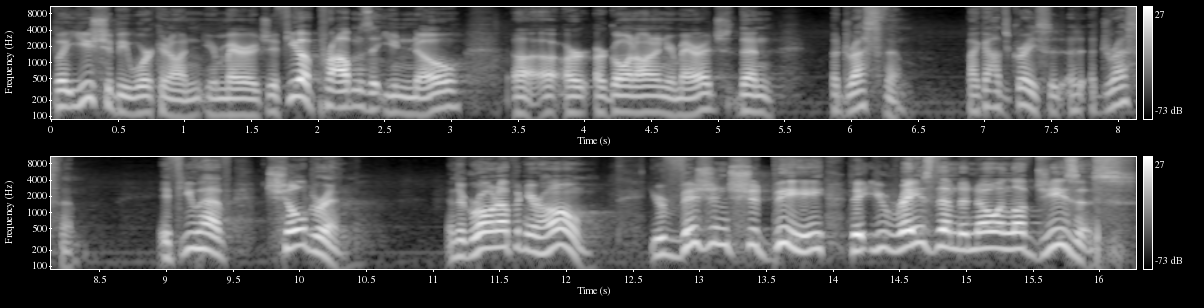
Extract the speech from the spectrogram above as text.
But you should be working on your marriage. If you have problems that you know uh, are, are going on in your marriage, then address them. By God's grace, address them. If you have children and they're growing up in your home, your vision should be that you raise them to know and love Jesus.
